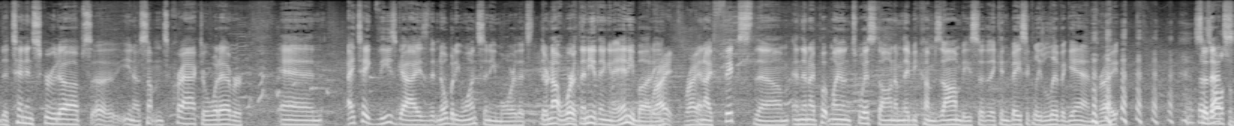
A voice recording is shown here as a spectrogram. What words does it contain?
the tenon screwed up. Uh, you know, something's cracked or whatever. And I take these guys that nobody wants anymore. That's they're not worth anything to anybody. Right, right. And I fix them, and then I put my own twist on them. They become zombies, so that they can basically live again. Right. that's so That's that's awesome.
